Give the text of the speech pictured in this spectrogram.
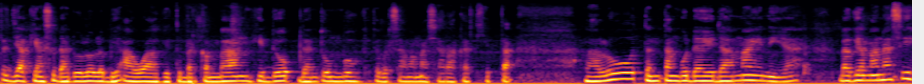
sejak yang sudah dulu lebih awal gitu berkembang hidup dan tumbuh gitu bersama masyarakat kita. Lalu tentang budaya damai ini ya, bagaimana sih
